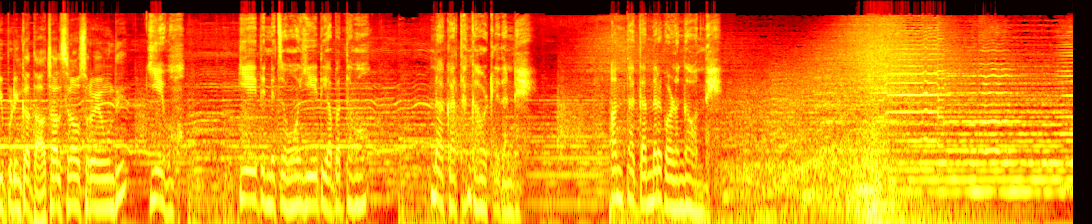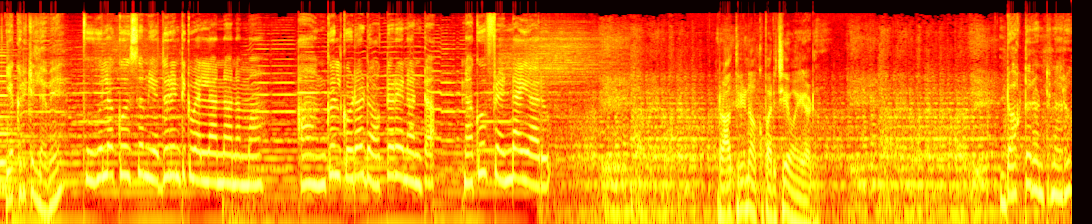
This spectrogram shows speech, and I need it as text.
ఇప్పుడు ఇంకా దాచాల్సిన అవసరం ఏముంది? ఏమో. ఏది నిజమో ఏది అబద్ధమో నాకు అర్థం కావట్లేదండి. అంత గందరగోళంగా ఉంది. ఎక్కడికి వెళ్ళావే పువ్వుల కోసం ఎదురింటికి వెళ్ళాను నానమ్మా. ఆ అంకుల్ కూడా డాక్టరేనంట. నాకు ఫ్రెండ్ అయ్యారు. రాత్రి నాకు పరిచయం అయ్యాడు. డాక్టర్ అంటున్నారు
